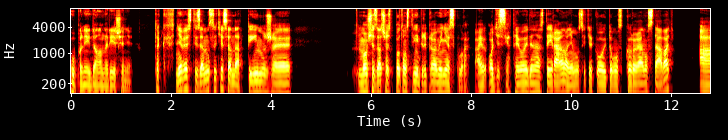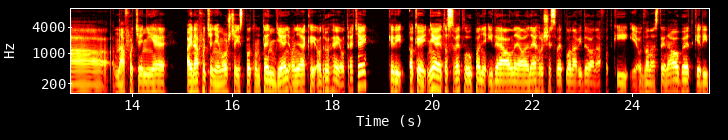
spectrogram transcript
úplne ideálne riešenie. Tak nevesty, zamyslite sa nad tým, že môžete začať potom s tými prípravami neskôr. Aj o 10. o 11. ráno, nemusíte kvôli tomu skoro ráno stávať. A na fotenie, aj na fotenie môžete ísť potom ten deň o nejakej, o druhej, o tretej, kedy, OK, nie je to svetlo úplne ideálne, ale najhoršie svetlo na video a na fotky je o 12. na obed, kedy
